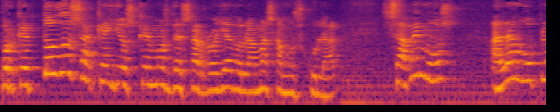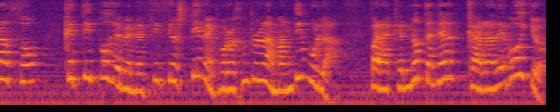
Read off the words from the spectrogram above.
porque todos aquellos que hemos desarrollado la masa muscular sabemos a largo plazo qué tipo de beneficios tiene. Por ejemplo, la mandíbula, para que no tener cara de bollo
